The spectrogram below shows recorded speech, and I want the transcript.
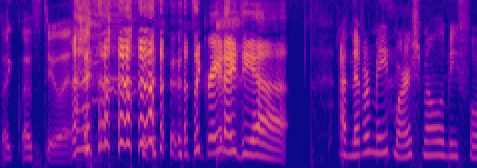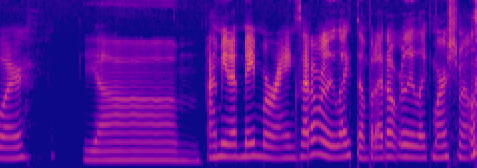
like let's do it." That's a great idea. I've never made marshmallow before. Yum. I mean, I've made meringues. I don't really like them, but I don't really like marshmallow.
